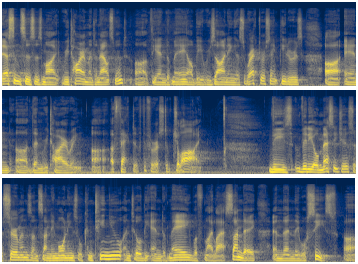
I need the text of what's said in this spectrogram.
essence, this is my retirement announcement. Uh, at the end of May, I'll be resigning as rector of St. Peter's uh, and uh, then retiring uh, effective the 1st of July. These video messages or sermons on Sunday mornings will continue until the end of May with my last Sunday, and then they will cease uh,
